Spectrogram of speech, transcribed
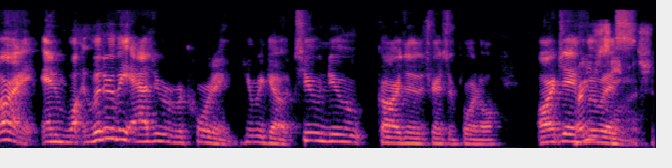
All right, and wh- literally as we were recording, here we go. Two new guards in the transfer portal. RJ Where are you seeing Luis.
